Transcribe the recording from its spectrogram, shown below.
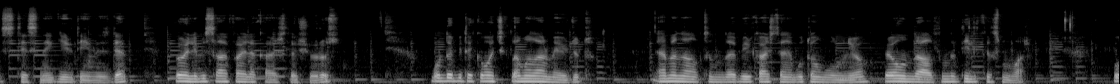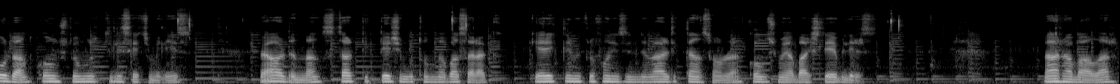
sitesine girdiğimizde böyle bir sayfayla karşılaşıyoruz. Burada bir takım açıklamalar mevcut. Hemen altında birkaç tane buton bulunuyor ve onun da altında dil kısmı var. Buradan konuştuğumuz dili seçmeliyiz ve ardından Start Dictation butonuna basarak gerekli mikrofon iznini verdikten sonra konuşmaya başlayabiliriz. Merhabalar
